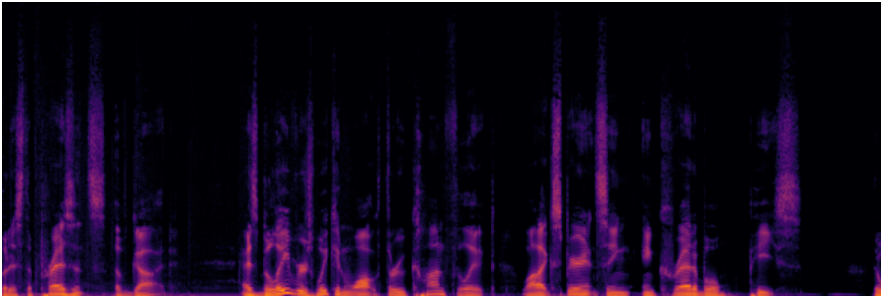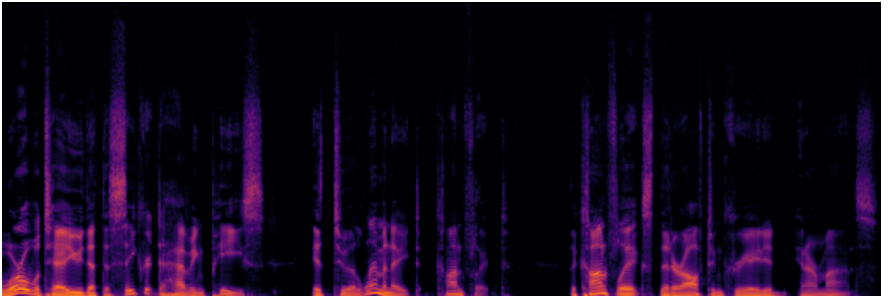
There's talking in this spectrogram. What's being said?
but it's the presence of God. As believers, we can walk through conflict while experiencing incredible peace. The world will tell you that the secret to having peace is to eliminate conflict, the conflicts that are often created in our minds.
